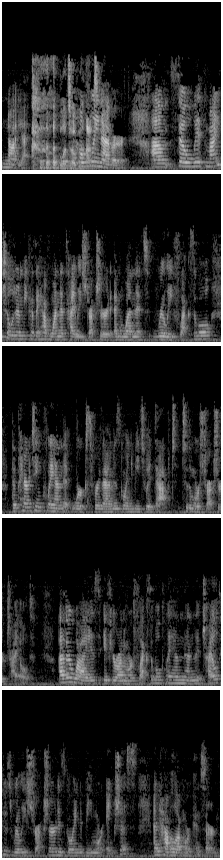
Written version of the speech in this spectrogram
Not yet. Let's hope Hopefully not. never. Um, so with my children, because I have one that's highly structured and one that's really flexible, the parenting plan that works for them is going to be to adapt to the more structured child. Otherwise, if you're on a more flexible plan, then the child who's really structured is going to be more anxious and have a lot more concern.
